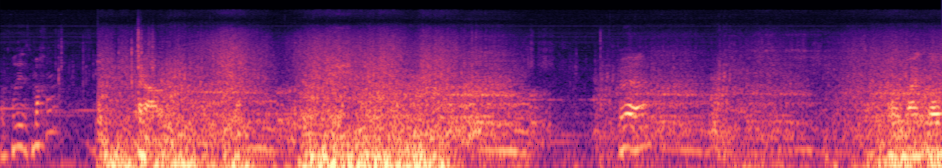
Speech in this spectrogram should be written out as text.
Was muss ich jetzt machen? Keine Ahnung. Äh. Oh mein Gott,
